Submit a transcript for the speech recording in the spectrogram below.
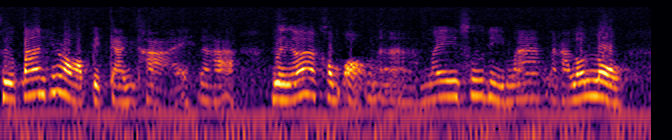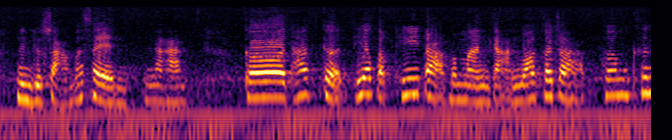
ซื้อบ้านที่รอปิดการขายนะคะเดือนกรกฎาคมออกมาไม่สู้ดีมากนะคะลดลง 1.3%นะคะก็ถ้าเกิดเทียบกับที่ตลาดประมาณการว่าก็จะเพิ่มขึ้น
